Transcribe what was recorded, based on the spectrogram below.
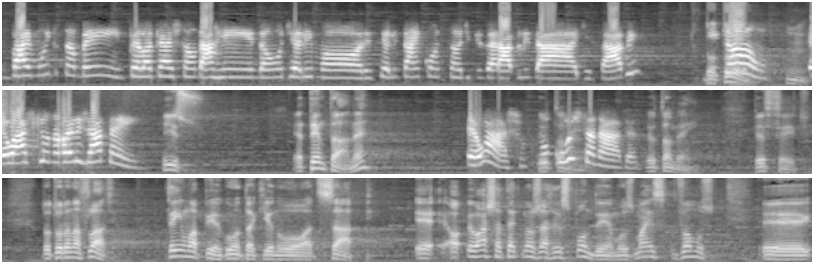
vai muito também pela questão da renda, onde ele mora, se ele está em condição de miserabilidade, sabe? Doutora. Então, Hum. eu acho que o não ele já tem. Isso. É tentar, né? Eu acho. Não Eu também. custa nada. Eu também. Perfeito. Doutora Ana Flávia, tem uma pergunta aqui no WhatsApp. É, eu acho até que nós já respondemos, mas vamos. é,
